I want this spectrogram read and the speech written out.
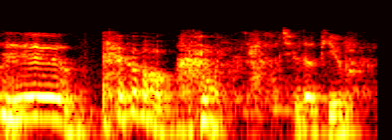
Ew. Ew. See, I told you. Is that a pube?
